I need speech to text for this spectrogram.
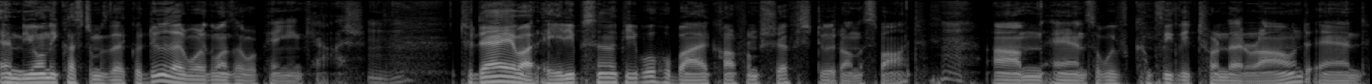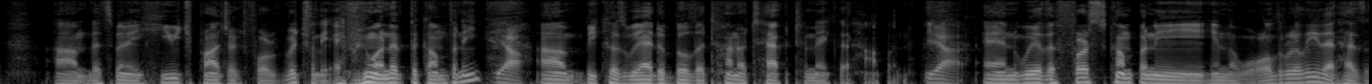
And the only customers that could do that were the ones that were paying in cash. Mm-hmm. Today, about 80% of the people who buy a car from Shift do it on the spot. Hmm. Um, and so we've completely turned that around. And um, that's been a huge project for virtually everyone at the company. Yeah. Um, because we had to build a ton of tech to make that happen. Yeah. And we're the first company in the world, really, that has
